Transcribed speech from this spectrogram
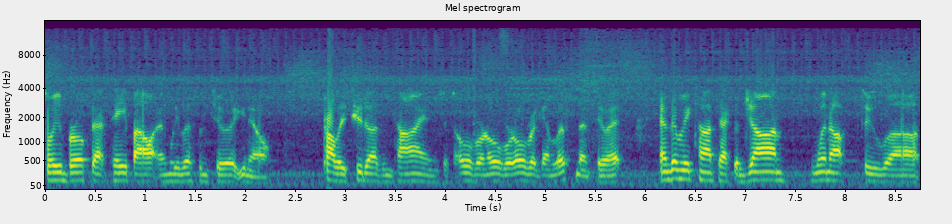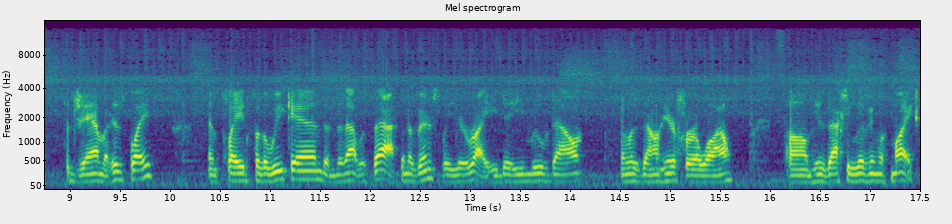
So we broke that tape out, and we listened to it. You know, probably two dozen times, just over and over and over again, listening to it. And then we contacted John, went up to uh, to jam at his place, and played for the weekend, and then that was that. And eventually, you're right, he did. He moved down and was down here for a while. Um, he was actually living with Mike.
